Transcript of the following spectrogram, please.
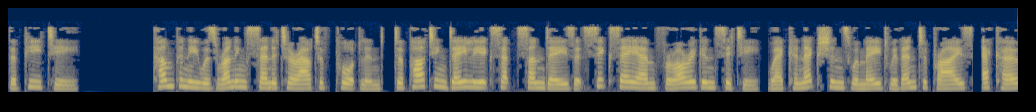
the P.T. Company was running Senator out of Portland, departing daily except Sundays at 6 a.m. for Oregon City, where connections were made with Enterprise, Echo,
